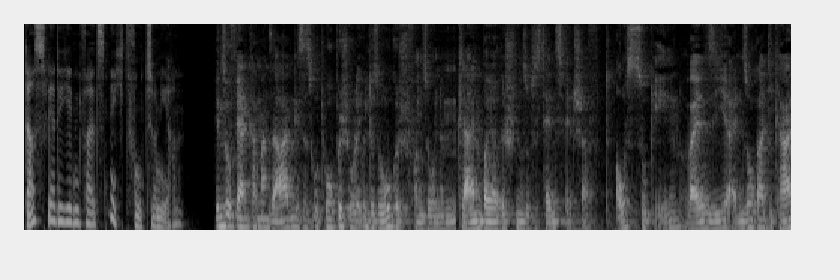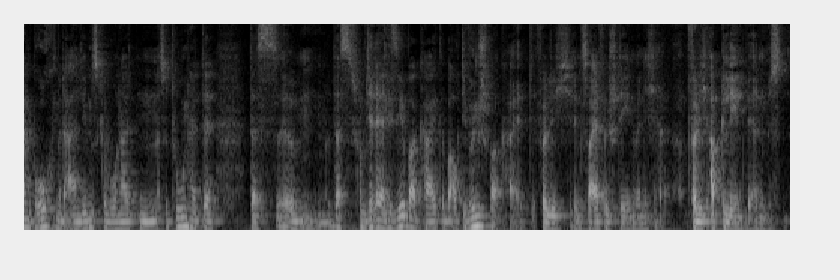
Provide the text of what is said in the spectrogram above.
das werde jedenfalls nicht funktionieren. Insofern kann man sagen, ist es utopisch oder illusorisch, von so einem kleinbäuerischen Subsistenzwirtschaft auszugehen, weil sie einen so radikalen Bruch mit allen Lebensgewohnheiten zu tun hätte, dass, ähm, dass schon die Realisierbarkeit, aber auch die Wünschbarkeit völlig in Zweifel stehen, wenn nicht völlig abgelehnt werden müssten.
